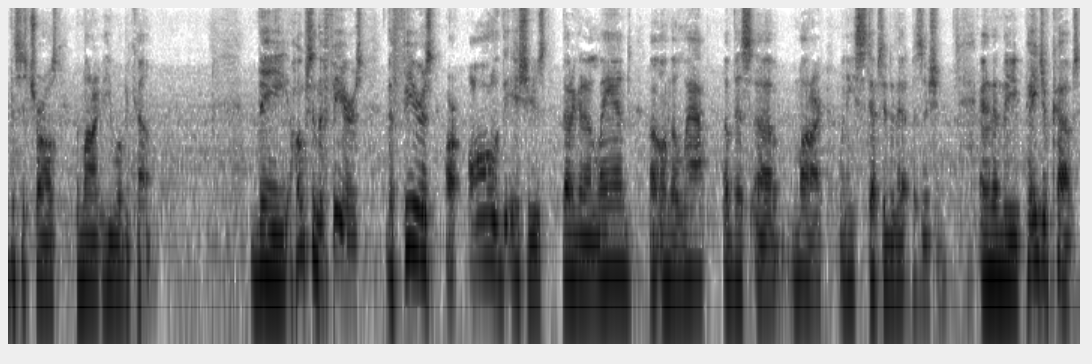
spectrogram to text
This is Charles, the monarch he will become. The hopes and the fears the fears are all of the issues that are going to land uh, on the lap of this uh, monarch when he steps into that position. And then the Page of Cups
